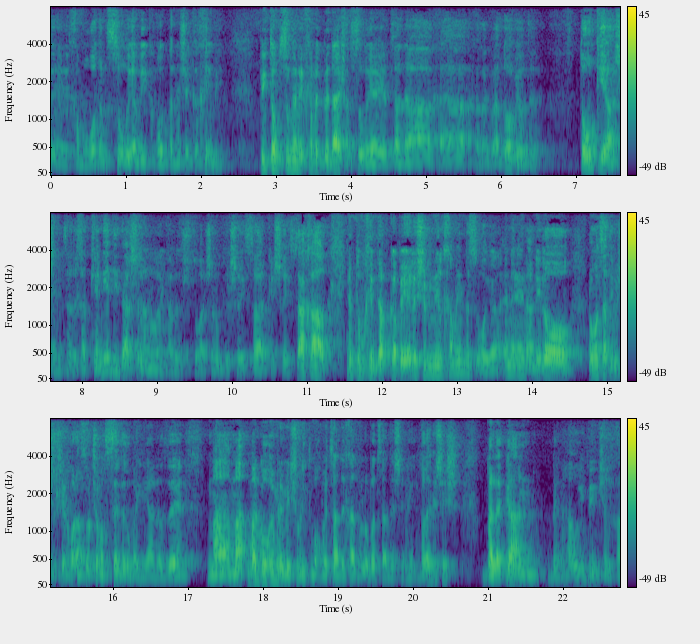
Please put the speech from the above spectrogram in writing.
אה, חמורות על סוריה בעקבות הנשק הכימי. פתאום סוריה נלחמת בדאעש, אז סוריה היא הצד הח- החזק והטוב יותר. טורקיה, שהיא מצד אחד כן ידידה שלנו, הייתה באיזושהי צורה, יש לנו קשרי, קשרי סחר, הם תומכים דווקא באלה שנלחמים בסוריה. אין, אין, אני לא, לא מצאתי מישהו שיכול לעשות שם סדר בעניין הזה, מה, מה, מה גורם למישהו לתמוך בצד אחד ולא בצד השני. ברגע שיש בלגן בין האויבים שלך,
